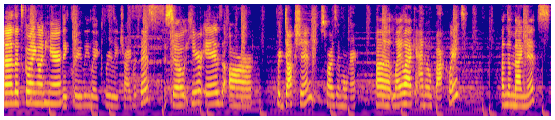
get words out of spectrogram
uh, that's going on here. They clearly like really tried with this. So here is our production, as far as I'm aware. Uh, lilac anode backweight and the magnets.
